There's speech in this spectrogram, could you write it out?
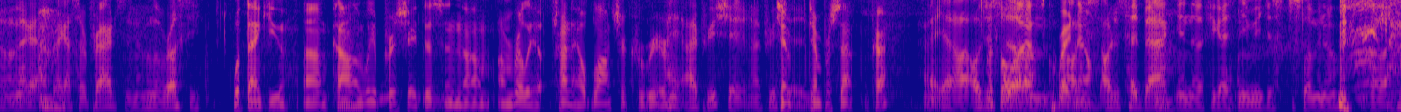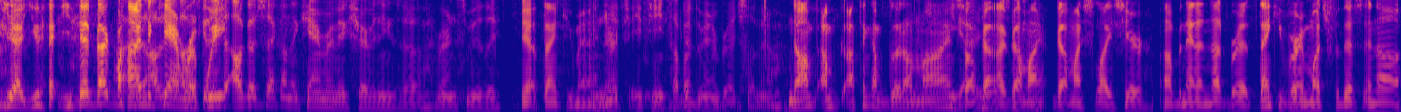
Oh, man, I got I got to start practicing. I'm a little rusty. Well, thank you, um, Colin. We appreciate this, and um, I'm really help, trying to help launch your career. I, I appreciate it. I appreciate it. Ten percent. Okay. All right, yeah, I'll, I'll just I um, ask right I'll just I'll just head back, and uh, if you guys need me, just just let me know. Uh, Yeah, you you head back behind I'll- I'll the I'll camera if we. che- I'll go check on the camera and make sure everything's uh, running smoothly. yeah, thank you, man. And uh, if, if you need something about the- banana bread, just let me know. No, I'm, I'm. I think I'm good on you- mine. so I've got. I've got my got my slice here, uh, banana nut bread. Thank you very much for this, and uh,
